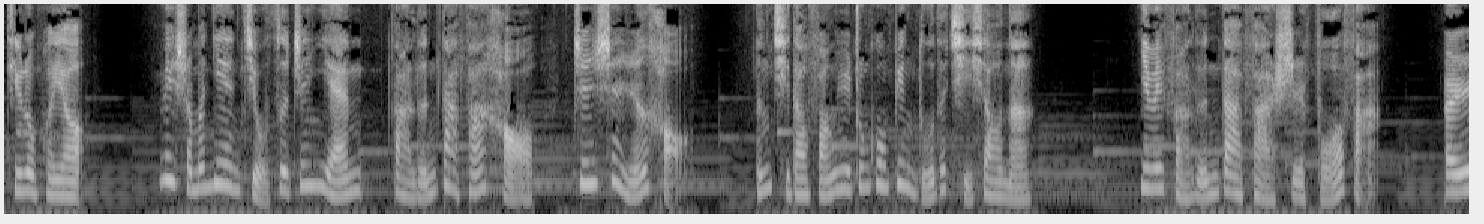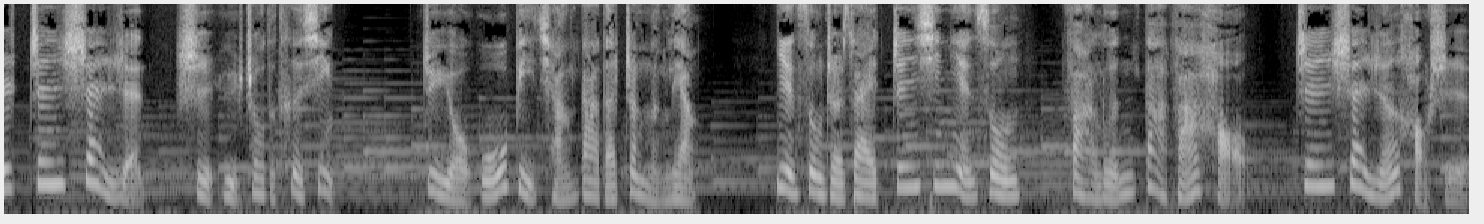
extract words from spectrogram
听众朋友，为什么念九字真言“法轮大法好，真善人好”，能起到防御中共病毒的奇效呢？因为法轮大法是佛法，而真善忍是宇宙的特性，具有无比强大的正能量。念诵者在真心念诵“法轮大法好，真善忍好时，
